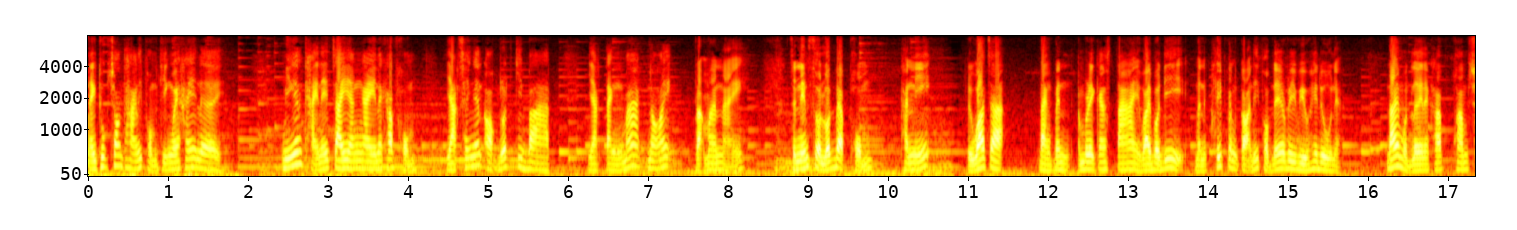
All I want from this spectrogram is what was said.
ในทุกช่องทางที่ผมทิ้งไว้ให้เลย มีเงื่อนไขในใจยังไงนะครับผม อยากใช้เงินออกรถกี่บาท อยากแต่งมากน้อยประมาณไหน จะเน้นส่วนลดแบบผมคันนี้ หรือว่าจะแต่งเป็นอเมริกันสไตล์ไวบอดี้เหมือนคลิปก่อนๆที่ผมได้รีวิวให้ดูเนี่ยได้หมดเลยนะครับ ความช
